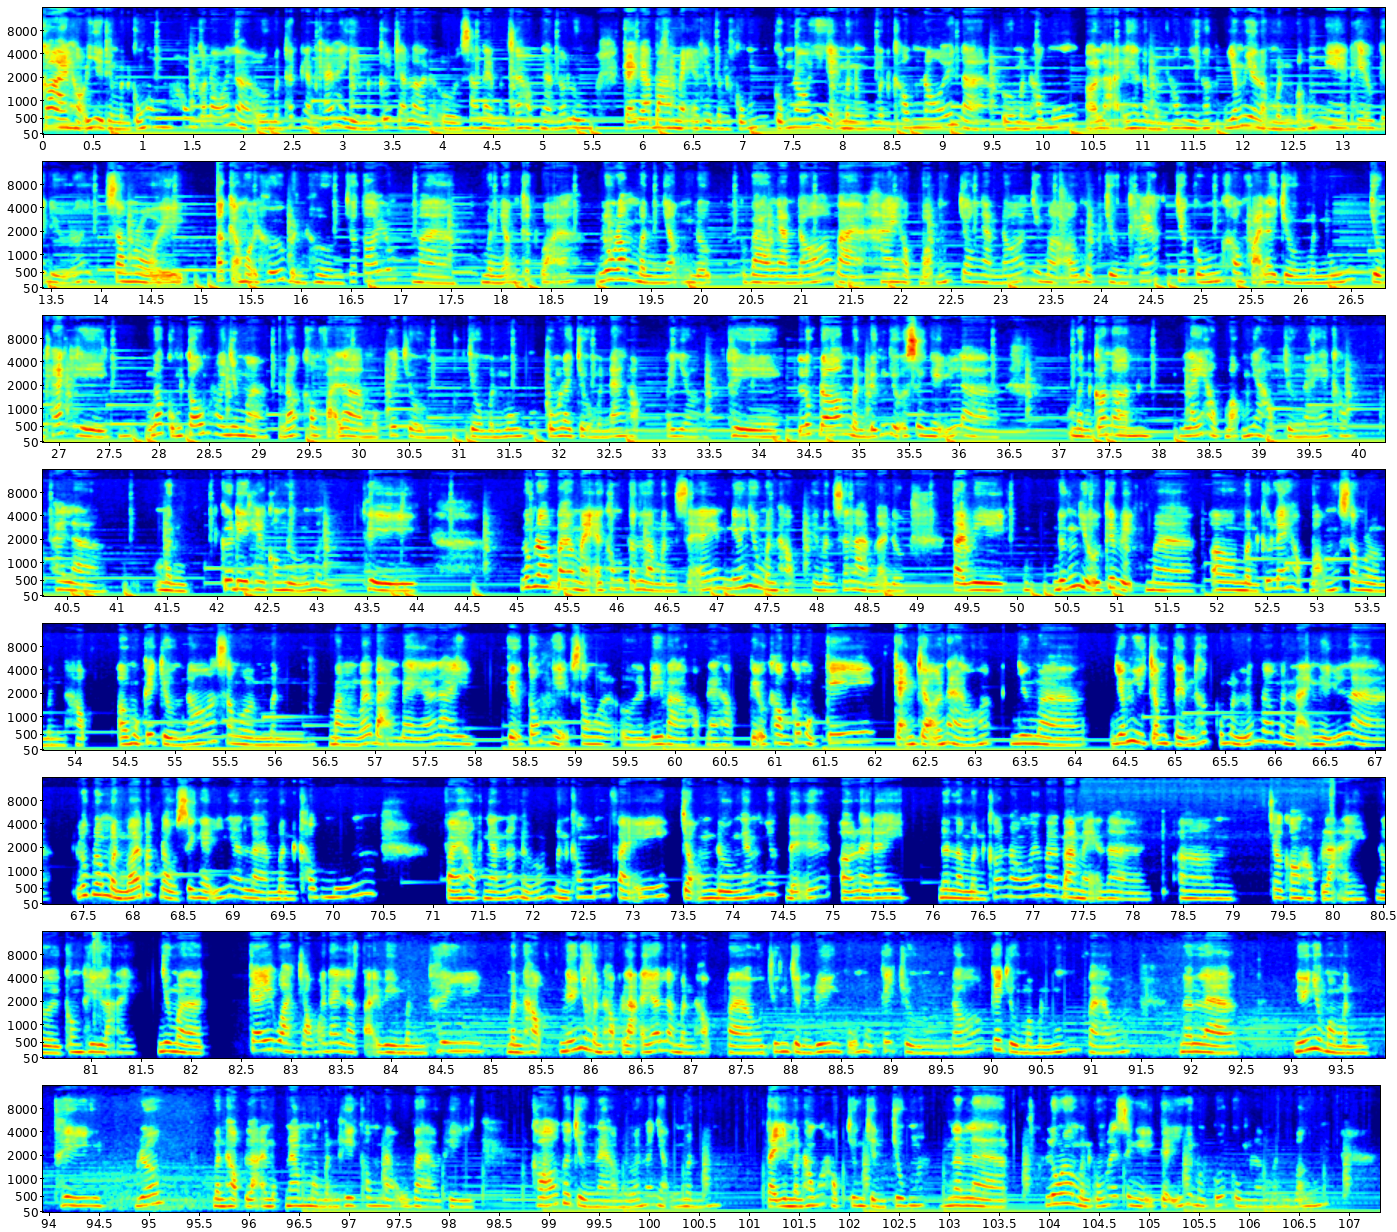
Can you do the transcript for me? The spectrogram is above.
Có ai hỏi gì thì mình cũng không không có nói là ừ mình thích ngành khác hay gì. Mình cứ trả lời là ừ sau này mình sẽ học ngành đó luôn. Kể cả ba mẹ thì mình cũng cũng nói như vậy. Mình mình không nói là ừ mình không muốn ở lại hay là mình không gì hết. Giống như là mình vẫn nghe theo cái điều đó. Xong rồi tất cả mọi thứ bình thường cho tới lúc mà mình nhận kết quả. Lúc đó mình nhận được vào ngành đó và hai học bổng cho ngành đó, nhưng mà ở một trường khác, chứ cũng không phải là trường mình muốn. Trường khác thì nó cũng tốt thôi, nhưng mà nó không phải là một cái trường trường mình muốn, cũng là trường mình đang học bây giờ. Thì lúc đó mình đứng giữa suy nghĩ là mình có nên lấy học bổng và học trường này hay không? Hay là mình cứ đi theo con đường của mình? Thì lúc đó ba mẹ không tin là mình sẽ nếu như mình học thì mình sẽ làm lại được. Tại vì đứng giữa cái việc mà uh, mình cứ lấy học bổng xong rồi mình học ở một cái trường đó xong rồi mình bằng với bạn bè ở đây kiểu tốt nghiệp xong rồi ừ, đi vào học đại học kiểu không có một cái cản trở nào hết. Nhưng mà giống như trong tiềm thức của mình lúc đó mình lại nghĩ là lúc đó mình mới bắt đầu suy nghĩ nha là mình không muốn phải học ngành đó nữa. Mình không muốn phải chọn đường ngắn nhất để ở lại đây. Nên là mình có nói với ba mẹ là uh, cho con học lại rồi con thi lại. Nhưng mà cái quan trọng ở đây là tại vì mình thi mình học nếu như mình học lại á, là mình học vào chương trình riêng của một cái trường đó cái trường mà mình muốn vào á. nên là nếu như mà mình thi rớt mình học lại một năm mà mình thi không đậu vào thì khó có trường nào nữa nó nhận mình tại vì mình không có học chương trình chung á nên là lúc đó mình cũng phải suy nghĩ kỹ nhưng mà cuối cùng là mình vẫn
